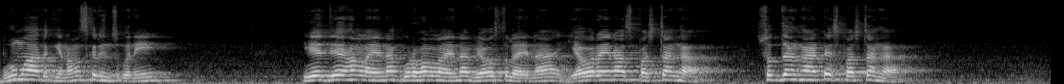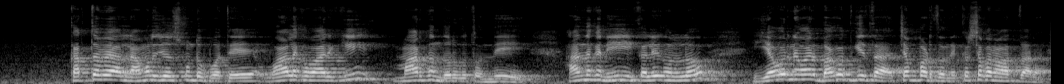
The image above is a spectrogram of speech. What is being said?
భూమాతకి నమస్కరించుకొని ఏ దేహంలో అయినా గృహంలో అయినా వ్యవస్థలో అయినా ఎవరైనా స్పష్టంగా శుద్ధంగా అంటే స్పష్టంగా కర్తవ్యాలను అమలు చేసుకుంటూ పోతే వాళ్ళకి వారికి మార్గం దొరుకుతుంది. అందుకని ఈ కలియుగంలో ఎవరిని వారి భగవద్గీత చెప్పబడుతుంది కృష్ణ పరమాత్మ ద్వారా?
